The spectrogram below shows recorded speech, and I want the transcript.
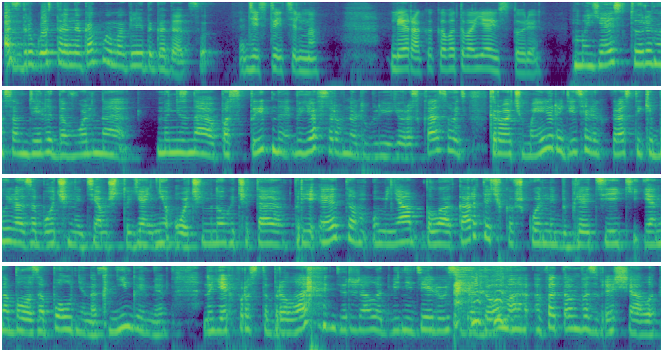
а с другой стороны, как мы могли догадаться? Действительно. Лера, какова твоя история? Моя история на самом деле довольно, ну не знаю, постыдная, но я все равно люблю ее рассказывать. Короче, мои родители как раз-таки были озабочены тем, что я не очень много читаю. При этом у меня была карточка в школьной библиотеке, и она была заполнена книгами, но я их просто брала, держала две недели у себя дома, а потом возвращала.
